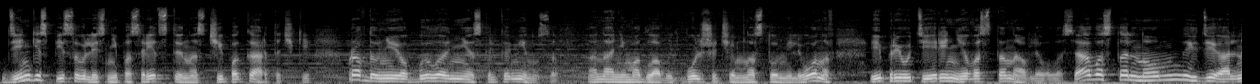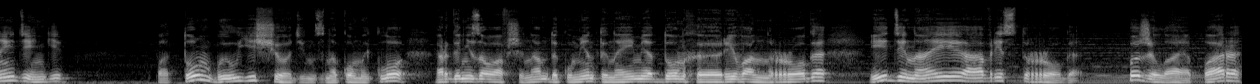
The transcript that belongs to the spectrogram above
Деньги списывались непосредственно с чипа карточки. Правда, у нее было несколько минусов. Она не могла быть больше, чем на 100 миллионов, и при утере не восстанавливалась. А в остальном идеальные деньги. Потом был еще один знакомый Кло, организовавший нам документы на имя Донха Риван Рога и Динаи Аврист Рога. Пожилая пара,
